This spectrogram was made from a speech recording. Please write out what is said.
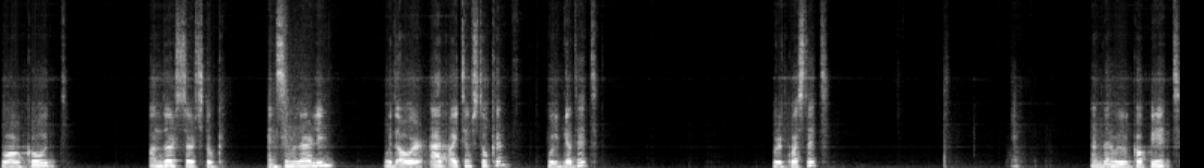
to our code under search token. And similarly with our add items token we'll get it. Request it. And then we will copy it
